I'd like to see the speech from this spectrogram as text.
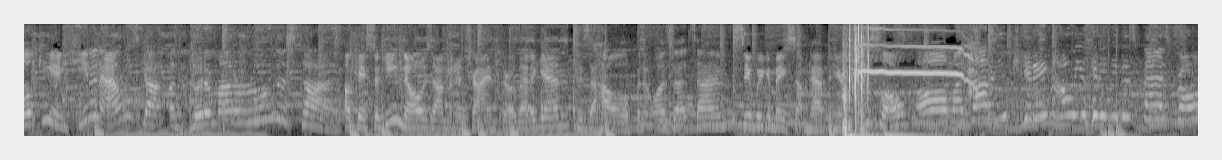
lookie, and Keenan Allen's got a good amount of room this time. Okay, so he knows I'm gonna try and throw that again because of how open it was that time. See if we can make something happen here. Slow. Oh my god, are you kidding? How are you hitting me this fast, bro?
